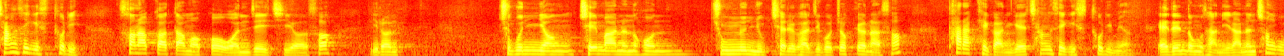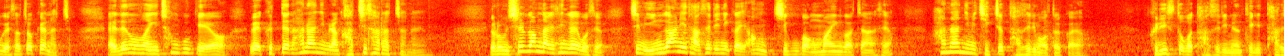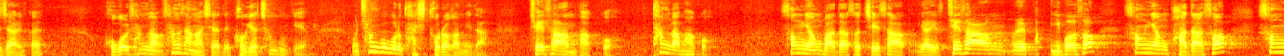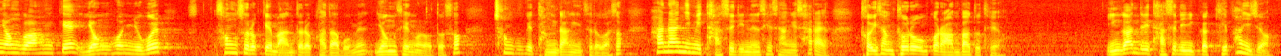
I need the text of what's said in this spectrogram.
창세기 스토리 선악과 따먹고 원죄 지어서 이런 죽은 영, 죄 많은 혼, 죽는 육체를 가지고 쫓겨나서 타락해 간 게 창세기 스토리면 에덴 동산이라는 천국에서 쫓겨났죠. 에덴 동산이 천국이에요. 왜 그때는 하나님이랑 같이 살았잖아요. 여러분 실감나게 생각해 보세요. 지금 인간이 다스리니까 영 지구가 엉망인 것 같지 않으세요? 하나님이 직접 다스리면 어떨까요? 그리스도가 다스리면 되게 다르지 않을까요? 그걸 상상, 상상하셔야 돼요. 거기가 천국이에요. 그럼 천국으로 다시 돌아갑니다. 죄사함 받고 탕감하고 성령 받아서 제사, 제사함을 입어서 성령 받아서 성령과 함께 영혼육을 성스럽게 만들어 가다 보면 영생을 얻어서 천국에 당당히 들어가서 하나님이 다스리는 세상에 살아요. 더 이상 더러운 걸 안 봐도 돼요. 인간들이 다스리니까 개판이죠.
